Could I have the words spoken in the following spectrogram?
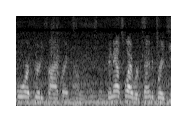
four thirty-five right now. And that's why we're trying to break even.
